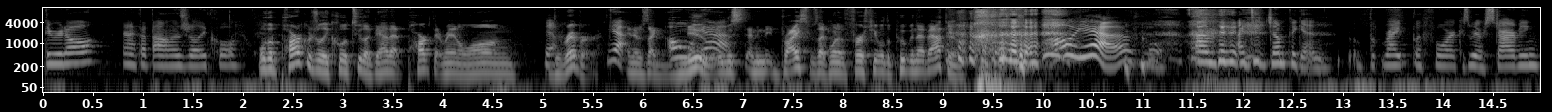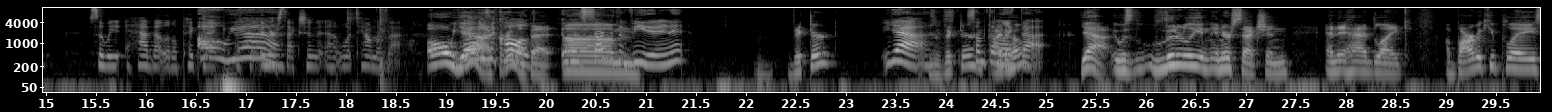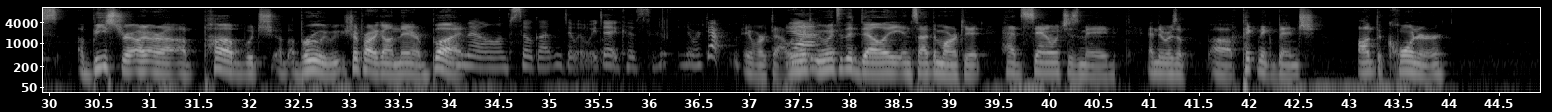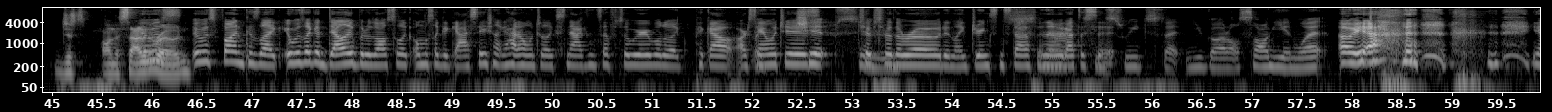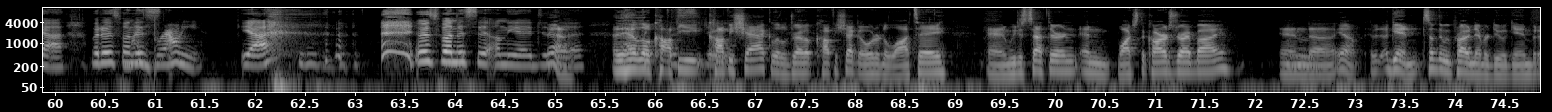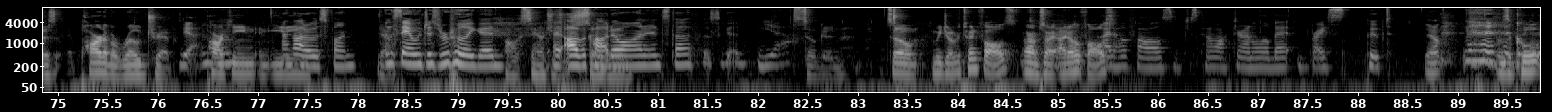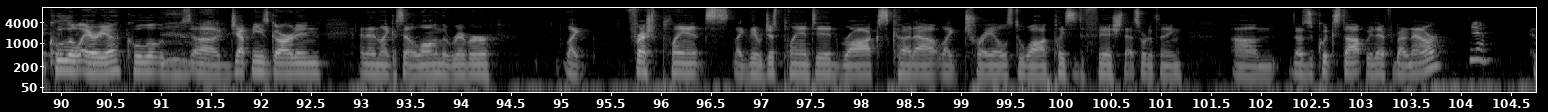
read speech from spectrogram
through it all. And I thought that one was really cool. Well, the park was really cool too. Like they had that park that ran along Yeah. the river. Yeah. And it was like Oh, new. yeah. It was. I mean, Bryce was like one of the first people to poop in that bathroom. Oh yeah, that was cool. um, I did jump again b- right before because we were starving. So we had that little picnic Oh, at the intersection. At, what town was that? oh yeah, what was it forgot called? about that. It was started with a Um, didn't it? Victor. Yeah. Was it Victor? Something Idaho? like that. Yeah, it was literally an intersection, and it had like a barbecue place, a bistro, or, or a, a pub, which a brewery. We should have probably gone there, but no, I'm so glad we did what we did because it, it worked out. it worked out. We went. We went to the deli inside the market, had sandwiches made, and there was a, a picnic bench on the corner, just on the side it of the was, road. It was fun because like it was like a deli, but it was also like almost like a gas station. Like I had a bunch of like snacks and stuff, so we were able to like pick out our sandwiches, chips, chips, for the road, and like drinks and stuff. And then we got to sit. sweets that you got all soggy and wet. Oh yeah, yeah. But it was fun My to brownie. yeah. it was fun to sit on the edge. Yeah. Of the, And they had a little Like coffee coffee shack, a little drive up coffee shack. I ordered a latte, and we just sat there and, and watched the cars drive by. And Mhm. uh, yeah, again, something we probably never do again, but it was part of a road trip, Yeah. parking and eating. I thought it was fun, Yeah. and the sandwiches were really good. oh, the sandwiches, Had were so avocado good. on it and stuff. It was good. Yeah. so good. So we drove to Twin Falls, or I'm sorry, Idaho Falls. Idaho Falls. Just kind of walked around a little bit. Bryce pooped. Yep, it was a cool, cool little area, cool little uh, Japanese garden, and then, like I said, along the river, like fresh plants, like they were just planted, rocks cut out, like trails to walk, places to fish, that sort of thing. Um, that was a quick stop. We were there for about an hour, Yeah. and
